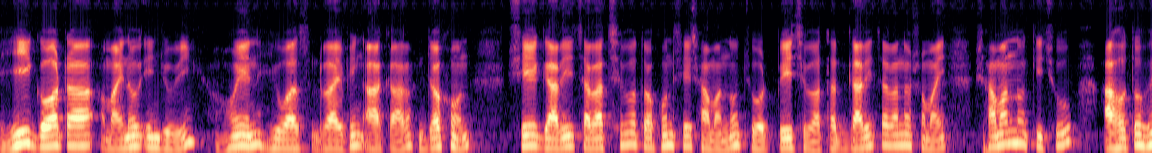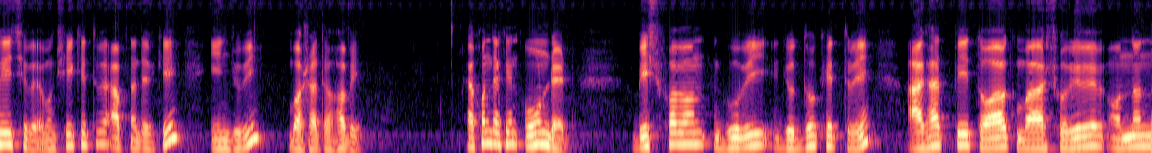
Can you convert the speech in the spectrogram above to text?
He got a minor injury when he was driving a car যখন সে গাড়ি চালাচ্ছিল, তখন সে সামান্য চোট পেয়েছিল। অর্থাৎ গাড়ি চালানোর সময় সামান্য কিছু আহত হয়েছিল এবং সেক্ষেত্রে আপনাদেরকে ইনজুরি বসাতে হবে। এখন দেখেন ওন্ডেড বিস্ফোরণ, গুলি, যুদ্ধক্ষেত্রে আঘাত ত্বক বা শরীরের অন্যান্য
